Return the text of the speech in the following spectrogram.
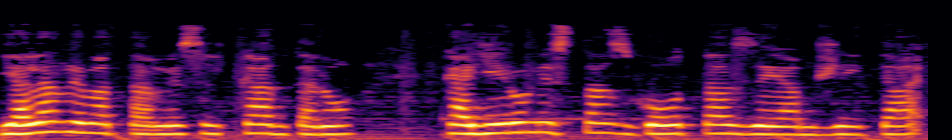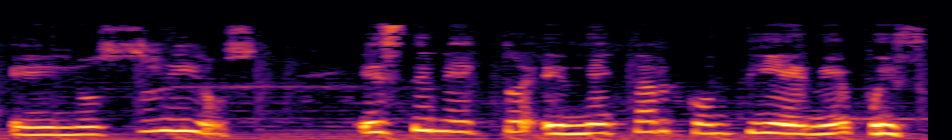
y al arrebatarles el cántaro cayeron estas gotas de amrita en los ríos. Este néctar, el néctar contiene pues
